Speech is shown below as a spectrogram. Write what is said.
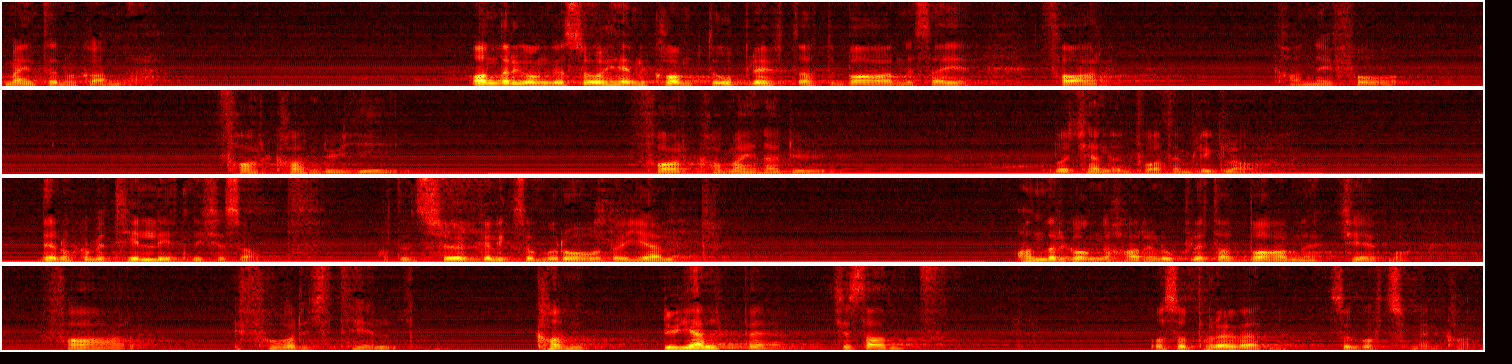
mente noe annet. Andre ganger så har en kommet og opplevd at barnet sier 'Far, kan jeg få?' 'Far, kan du gi?' 'Far, hva mener du?' Da kjenner en på at en blir glad. Det er noe med tilliten, ikke sant? At en søker liksom råd og hjelp. Andre ganger har en opplevd at barnet kommer 'Far, jeg får det ikke til. Kan du hjelpe?' Ikke sant? Og så prøver en så godt som en kan.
